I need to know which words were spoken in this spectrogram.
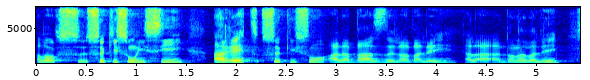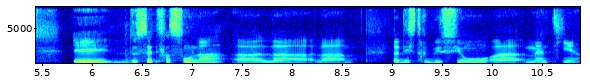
Alors, ceux qui sont ici arrêtent ceux qui sont à la base de la vallée, dans la vallée. Et de cette façon-là, euh, la, distribution euh, maintient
